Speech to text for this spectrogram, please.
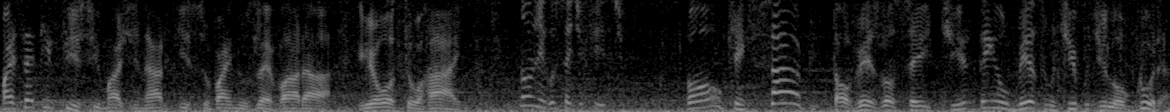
Mas é difícil imaginar que isso vai nos levar a Jotunheim. Não ligo se é difícil. Bom, quem sabe? Talvez você e Tyr tenham o mesmo tipo de loucura.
